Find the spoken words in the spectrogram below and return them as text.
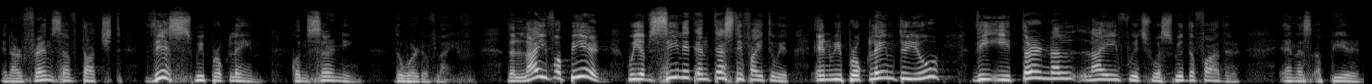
and our friends have touched. This we proclaim concerning the word of life. The life appeared. We have seen it and testify to it. And we proclaim to you the eternal life which was with the Father and has appeared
